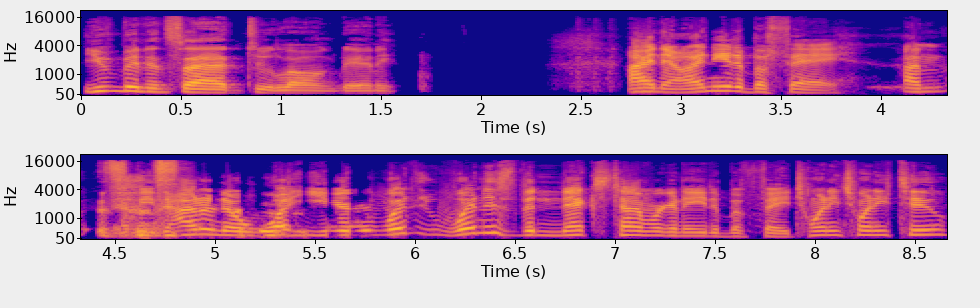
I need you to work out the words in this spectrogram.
you've been inside too long, Danny. I know. I need a buffet. I'm. I mean, I don't know what year. What when is the next time we're gonna eat a buffet? 2022.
